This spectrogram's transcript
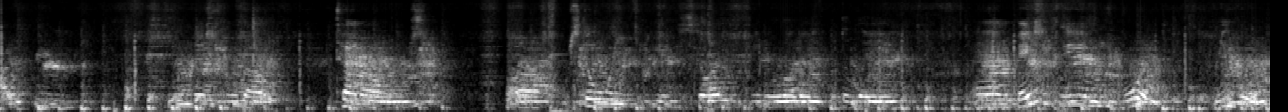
I've been doing this for about 10 hours. Uh, still waiting for the game to start. There's been a lot of delay. And basically, I'm just bored. Really bored.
